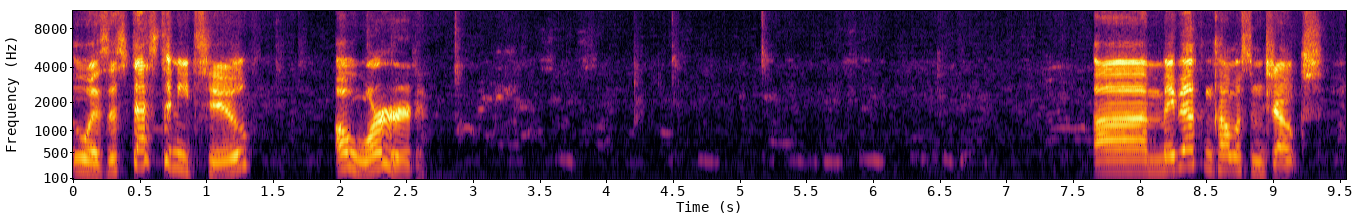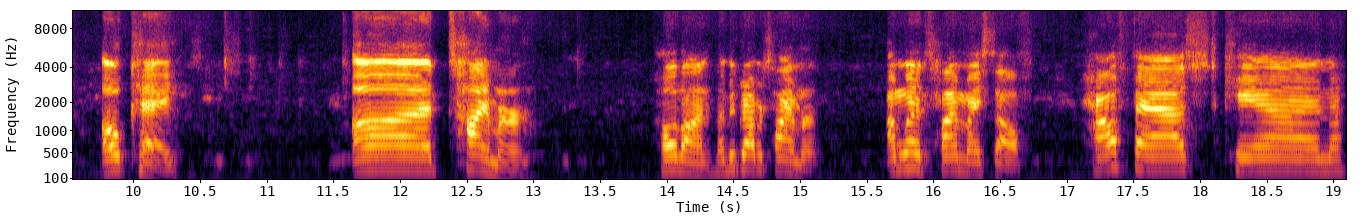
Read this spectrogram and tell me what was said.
Ooh, is this Destiny 2? Oh, word. Uh, maybe I can come with some jokes. Okay. Uh, timer. Hold on. Let me grab a timer. I'm to time myself. How fast can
